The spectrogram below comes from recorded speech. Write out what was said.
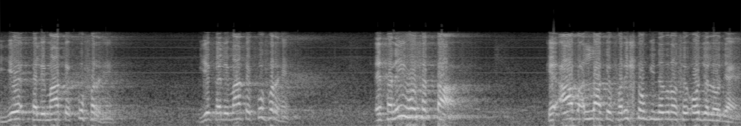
یہ کلمات کفر ہیں۔ یہ کلمات کفر ہیں۔ ایسا نہیں ہو سکتا کہ آپ اللہ کے فرشتوں کی نظروں سے اوجل ہو جائیں۔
